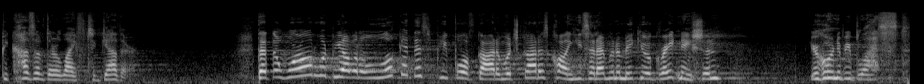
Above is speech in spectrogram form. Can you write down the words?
because of their life together. That the world would be able to look at this people of God in which God is calling. He said, I'm going to make you a great nation. You're going to be blessed.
